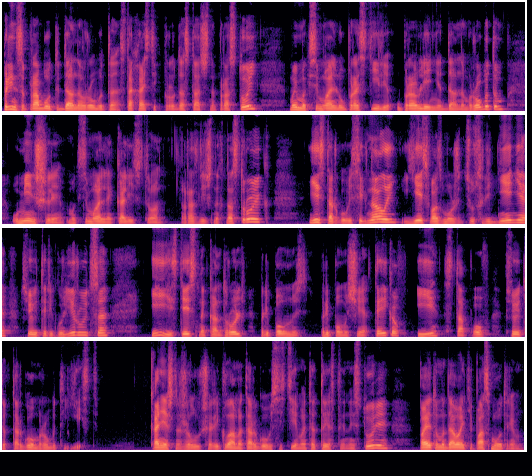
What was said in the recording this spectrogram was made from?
Принцип работы данного робота Stochastic Pro достаточно простой. Мы максимально упростили управление данным роботом, уменьшили максимальное количество различных настроек. Есть торговые сигналы, есть возможность усреднения, все это регулируется. И, естественно, контроль при, помощи, при помощи тейков и стопов. Все это в торговом роботе есть. Конечно же, лучшая реклама торговой системы – это тесты на истории. Поэтому давайте посмотрим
